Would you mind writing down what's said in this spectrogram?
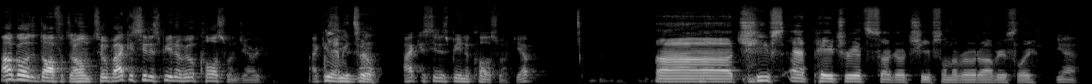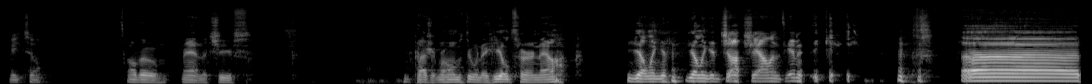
I'll go with the Dolphins at home too, but I can see this being a real close one, Jerry. I can Yeah, see me too. I can see this being a close one. Yep. Uh, Chiefs at Patriots. I'll go Chiefs on the road, obviously. Yeah, me too. Although, man, the Chiefs. Patrick Mahomes doing a heel turn now, yelling at yelling at Josh Allen at the end of the game. uh,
